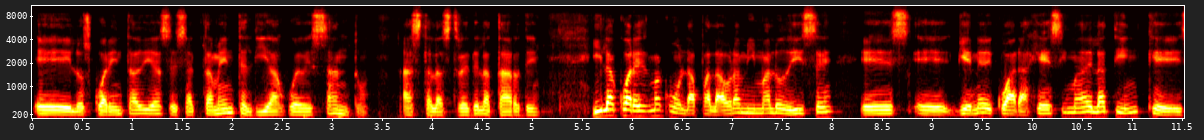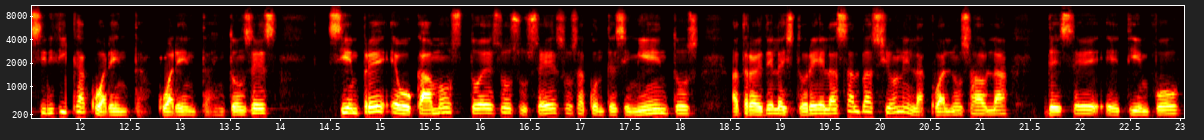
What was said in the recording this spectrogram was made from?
eh, los 40 días exactamente el día jueves santo hasta las 3 de la tarde. Y la cuaresma, como la palabra misma lo dice, es, eh, viene de cuaragésima de latín, que significa 40, 40. Entonces, siempre evocamos todos esos sucesos, acontecimientos a través de la historia de la salvación, en la cual nos habla de ese eh, tiempo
